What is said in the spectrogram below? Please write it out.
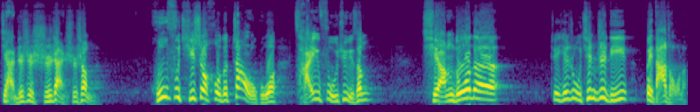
简直是十战十胜了。胡服骑射后的赵国财富剧增，抢夺的这些入侵之敌被打走了，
